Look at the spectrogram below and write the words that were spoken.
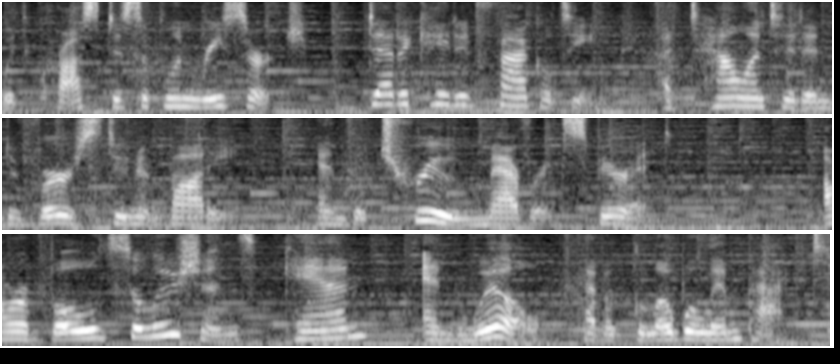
with cross discipline research, dedicated faculty, a talented and diverse student body, and the true Maverick spirit. Our bold solutions can and will have a global impact.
